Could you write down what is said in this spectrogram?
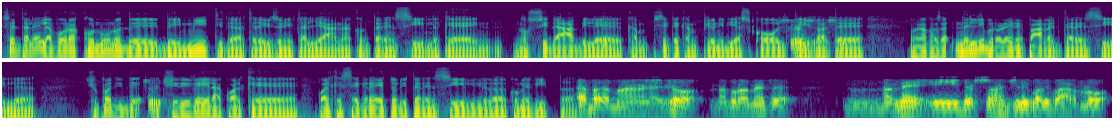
Senta, lei lavora con uno dei, dei, miti della televisione italiana, con Terence Hill, che è inossidabile, cam- siete campioni di ascolti, sì, fate sì, sì. una cosa... Nel libro lei ne parla di Terence Hill, ci, de- ci rivela qualche, qualche, segreto di Terence Hill eh, come VIP? Eh beh, ma io naturalmente non è i personaggi dei quali parlo,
